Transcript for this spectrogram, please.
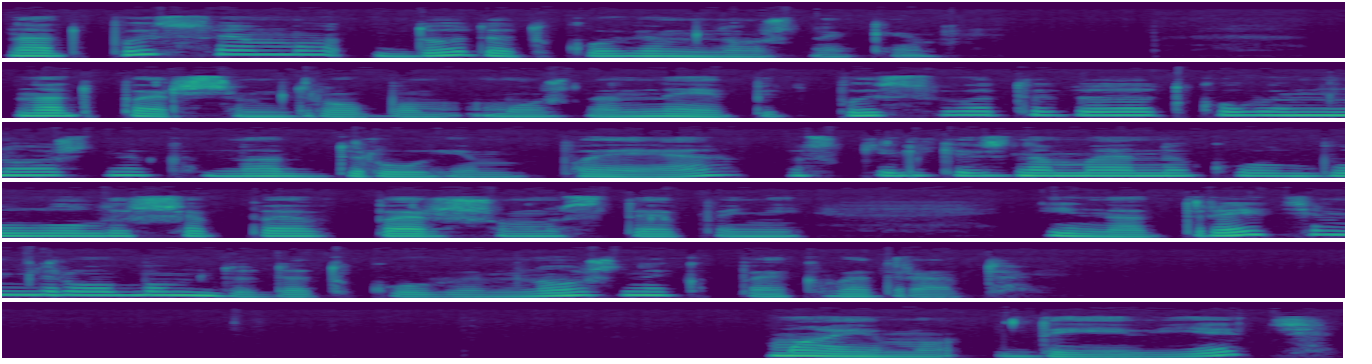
Надписуємо додаткові множники. Над першим дробом можна не підписувати додатковий множник, над другим p, оскільки в знаменнику було лише p в першому степені, і над третім дробом додатковий множник p квадрат. Маємо 9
